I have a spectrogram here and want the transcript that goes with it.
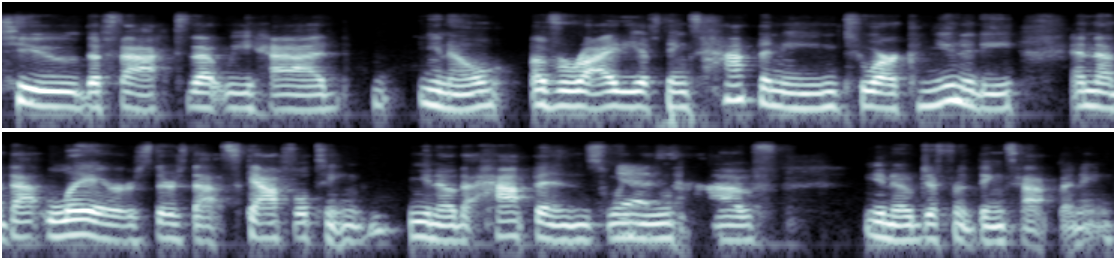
to the fact that we had you know a variety of things happening to our community and that that layers there's that scaffolding you know that happens when yes. you have you know different things happening.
